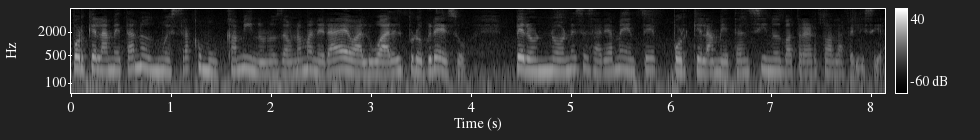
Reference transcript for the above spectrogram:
porque la meta nos muestra como un camino, nos da una manera de evaluar el progreso, pero no necesariamente porque la meta en sí nos va a traer toda la felicidad.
